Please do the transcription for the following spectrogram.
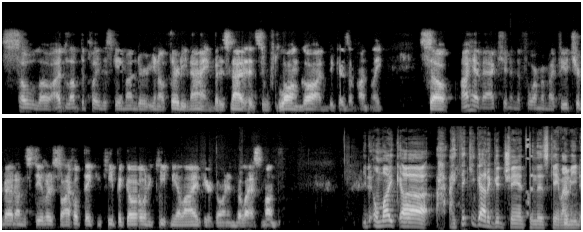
so low. I'd love to play this game under, you know, 39, but it's not. It's long gone because of Huntley. So I have action in the form of my future bet on the Steelers. So I hope they can keep it going and keep me alive here going into the last month. You know, Mike, uh, I think you got a good chance in this game. I mean,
